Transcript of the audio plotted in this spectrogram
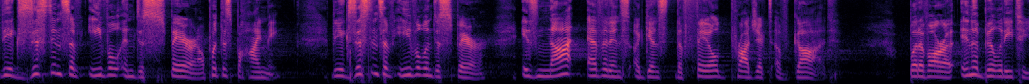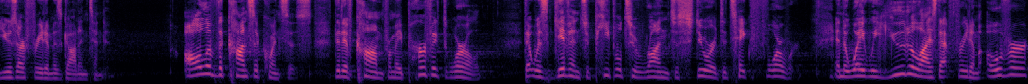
the existence of evil and despair, and I'll put this behind me the existence of evil and despair is not evidence against the failed project of God, but of our inability to use our freedom as God intended all of the consequences that have come from a perfect world that was given to people to run, to steward, to take forward. And the way we utilize that freedom over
